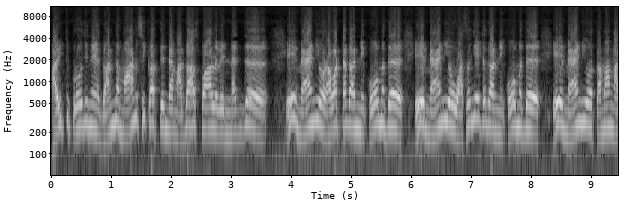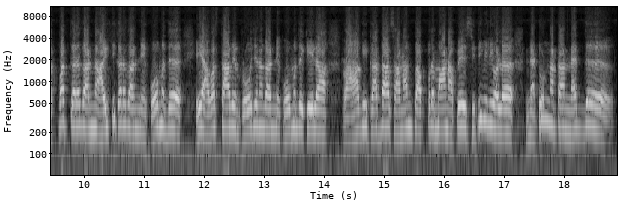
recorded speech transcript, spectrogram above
අයිති ප්‍රෝජනය ගන්න මානසිකත්වයෙන් දැන් අදහස් පාළ වෙන්නේ නැද්ද? ඒ මෑණියෝ රවට්ට ගන්නෙ කොහමද? ඒ මෑණියෝ වසඟයට ගන්නෙ කොහමද? ඒ මෑණියෝ Taman අත්පත් කරගන්න අයිති කරගන්නේ කොහමද? ඒ අවස්ථාවෙන් ප්‍රෝජන ගන්නෙ කොහමද කියලා රාගික අදහස් අනන්ත අප්‍රමාණ අපේ සිටිවිලි වල නැටුම් නටන්නේ නැද්ද?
